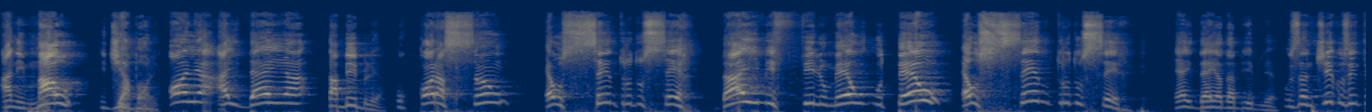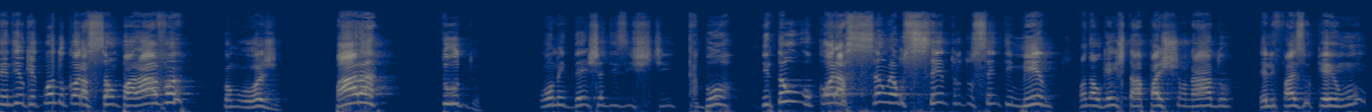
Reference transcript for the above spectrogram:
animal e diabólico. Olha a ideia da Bíblia. O coração é o centro do ser. Dai-me, filho meu, o teu é o centro do ser. É a ideia da Bíblia. Os antigos entendiam que quando o coração parava, como hoje, para tudo. O homem deixa de existir. Acabou. Então, o coração é o centro do sentimento. Quando alguém está apaixonado, ele faz o que? Um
